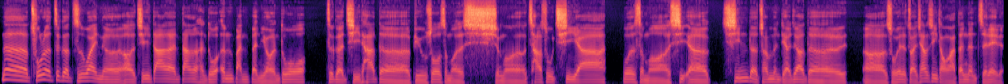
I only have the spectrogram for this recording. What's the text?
那除了这个之外呢？呃，其实当然，当然很多 N 版本有很多这个其他的，比如说什么什么差速器啊，或者什么新呃新的传本调教的呃所谓的转向系统啊等等之类的。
